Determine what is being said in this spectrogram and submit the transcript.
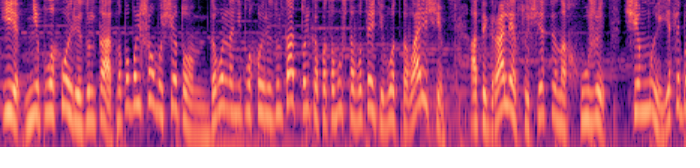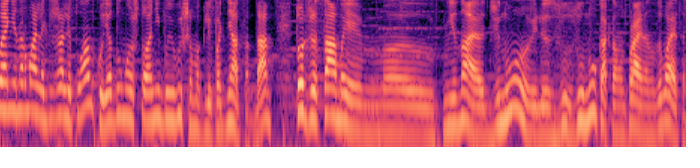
и неплохой результат, но по большому счету довольно неплохой результат только потому, что вот эти вот товарищи отыграли существенно хуже, чем мы. Если бы они нормально держали планку, я думаю, что они бы и выше могли могли подняться, да. Тот же самый, э, не знаю, Джину или Зуну, как там он правильно называется,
